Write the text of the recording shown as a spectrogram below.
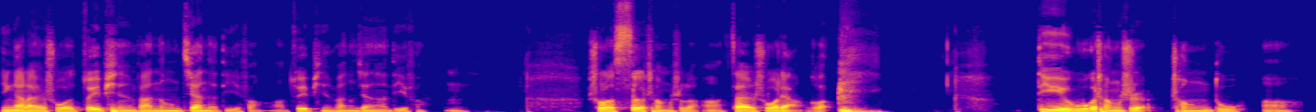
应该来说最频繁能见的地方啊，最频繁能见到的地方。嗯，说了四个城市了啊，再说两个，第五个城市成都。啊，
